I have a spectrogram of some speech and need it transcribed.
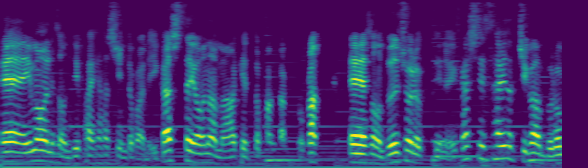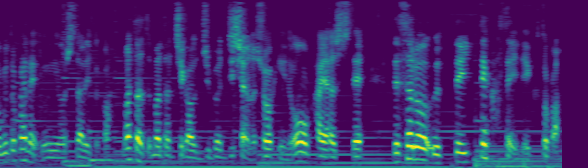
えー、今までその DeFi 発信とかで活かしたようなマーケット感覚とか、えー、その文章力っていうのを活かして再度違うブログとかで運用したりとか、またまた違う自分自社の商品を開発して、で、それを売っていって稼いでいくとか、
